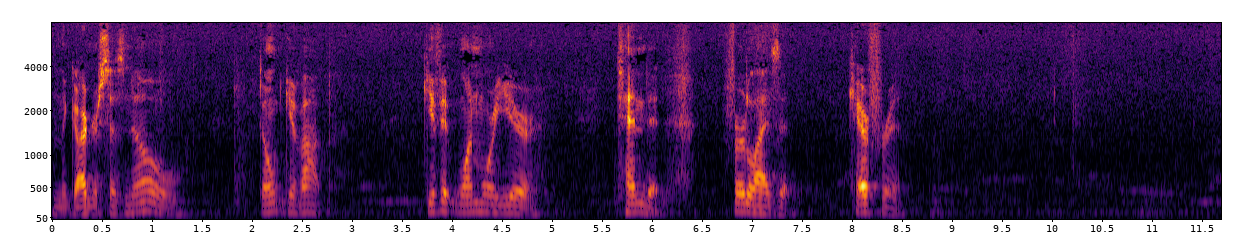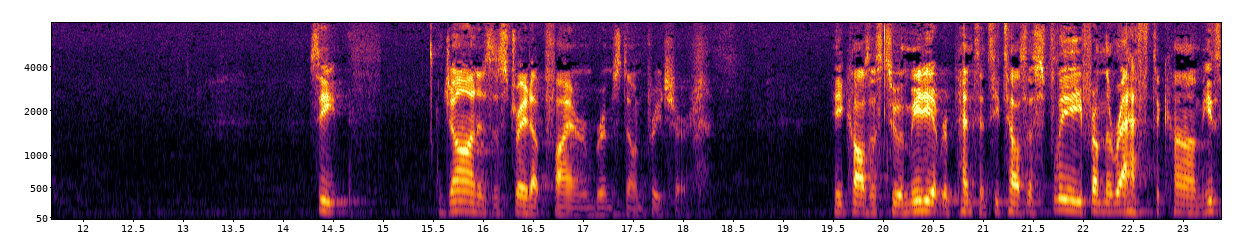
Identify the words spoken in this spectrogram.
And the gardener says, No, don't give up. Give it one more year. Tend it, fertilize it, care for it. See, John is the straight up fire and brimstone preacher. He calls us to immediate repentance. He tells us, flee from the wrath to come. He's,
